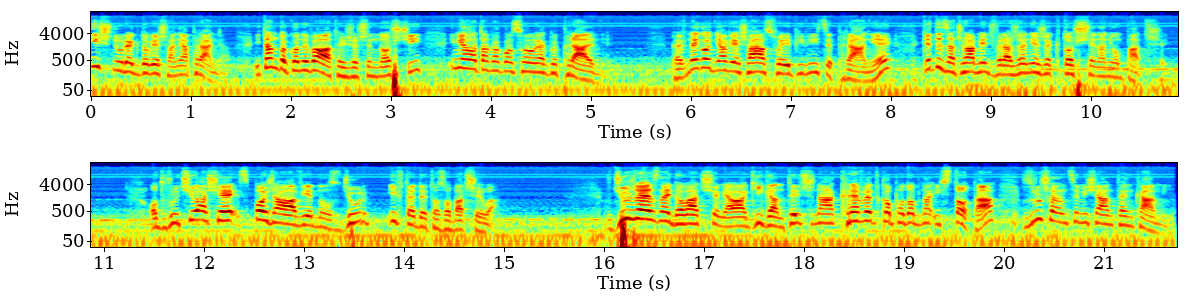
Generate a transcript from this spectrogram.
i sznurek do wieszania prania. I tam dokonywała tej czynności i miała tam taką swoją jakby pralnię. Pewnego dnia wieszała w swojej piwnicy pranie, kiedy zaczęła mieć wrażenie, że ktoś się na nią patrzy. Odwróciła się, spojrzała w jedną z dziur i wtedy to zobaczyła. W dziurze znajdować się miała gigantyczna, krewetkopodobna istota z ruszającymi się antenkami.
